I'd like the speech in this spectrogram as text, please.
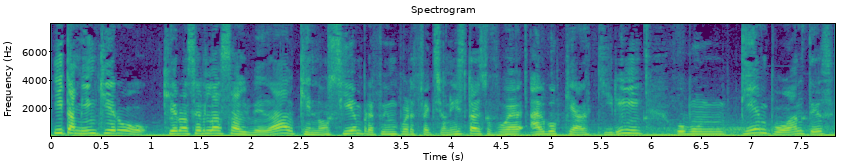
Y también quiero, quiero hacer la salvedad que no siempre fui un perfeccionista, eso fue algo que adquirí, hubo un tiempo antes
